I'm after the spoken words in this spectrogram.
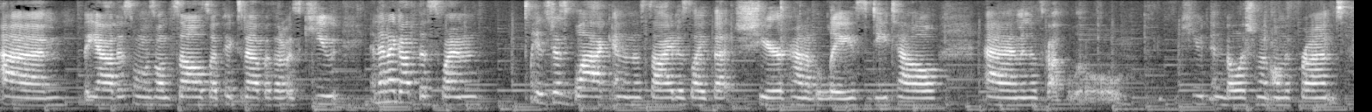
Um, but yeah this one was on sale so I picked it up. I thought it was cute. And then I got this one. It's just black and then the side is like that sheer kind of lace detail. Um, and it's got the little cute embellishment on the front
